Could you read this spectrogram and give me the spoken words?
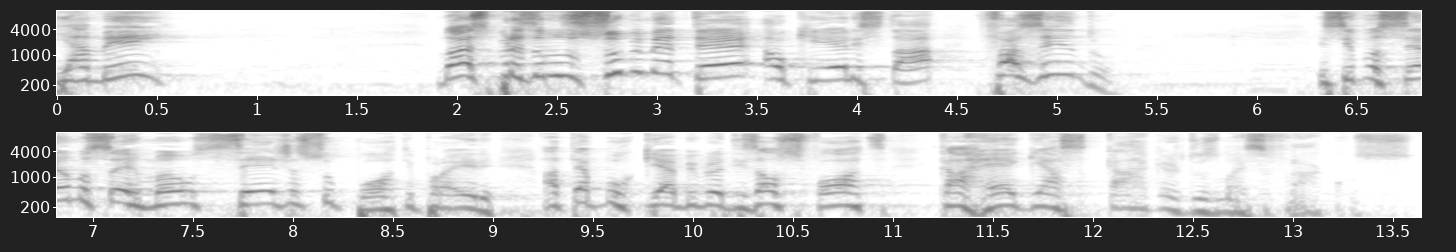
e amém. Nós precisamos nos submeter ao que ele está fazendo. E se você ama seu irmão, seja suporte para ele. Até porque a Bíblia diz aos fortes: carreguem as cargas dos mais fracos.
